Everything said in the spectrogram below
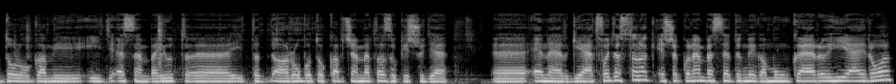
dolog, ami így eszembe jut itt a, a robotok kapcsán, mert azok is ugye energiát fogyasztanak, és akkor nem beszéltünk még a munkaerőhiányról,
